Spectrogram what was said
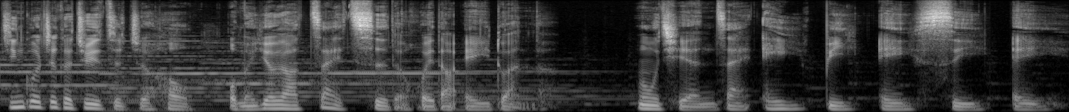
经过这个句子之后，我们又要再次的回到 A 段了。目前在 A B A C A，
